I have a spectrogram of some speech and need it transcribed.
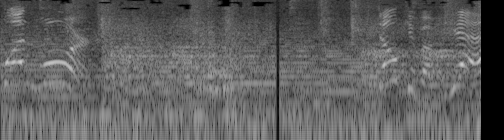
one more. Don't give up yet.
